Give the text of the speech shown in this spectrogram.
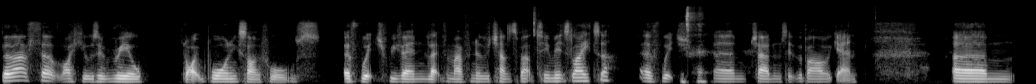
but that felt like it was a real like warning sign for Wolves, of which we then let them have another chance about two minutes later, of which um, Chadham's hit the bar again. Um,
